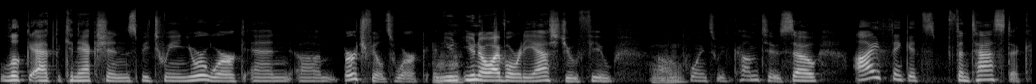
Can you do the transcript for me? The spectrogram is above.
look at the connections between your work and um, Burchfield's work. And you, you know, I've already asked you a few um, points we've come to. So I think it's fantastic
